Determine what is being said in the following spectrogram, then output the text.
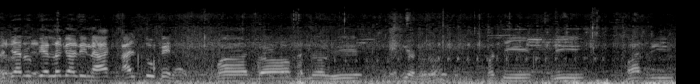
હજાર રૂપિયા લગાડીને આ હાલતું કર પાંચ દસ પંદર વીસ અગિયાર પચીસ ત્રીસ પાંત્રીસ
